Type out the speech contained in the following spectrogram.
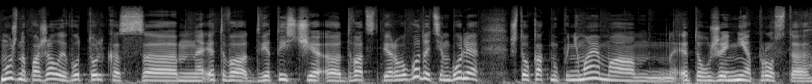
можно, пожалуй, вот только с э, этого 2021 года. Тем более, что, как мы понимаем, это уже не просто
